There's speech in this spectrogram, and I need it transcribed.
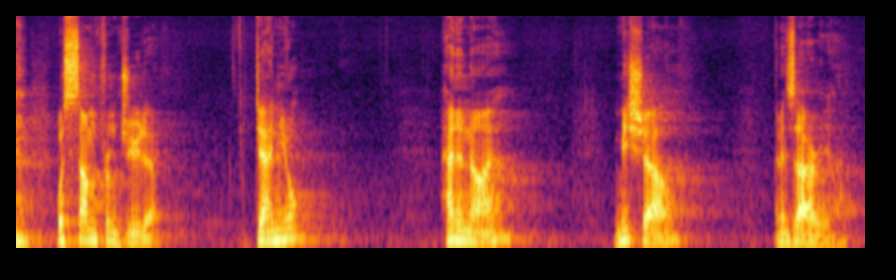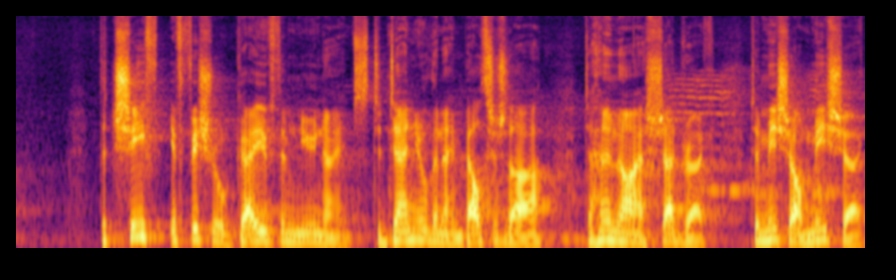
were some from Judah Daniel, Hananiah, Mishael, and Azariah. The chief official gave them new names. To Daniel, the name Belteshazzar to Hananiah Shadrach, to Mishael Meshach,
